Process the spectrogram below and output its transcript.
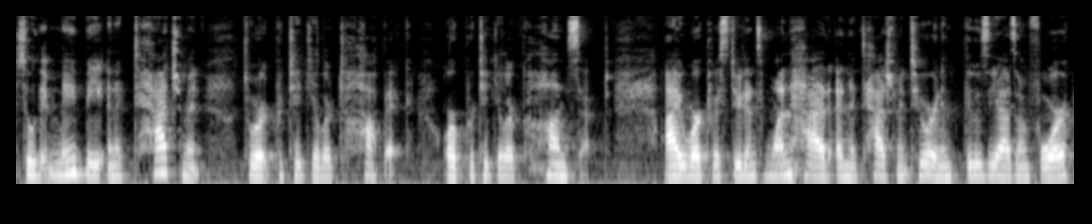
So that may be an attachment to a particular topic or a particular concept. I worked with students, one had an attachment to or an enthusiasm for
